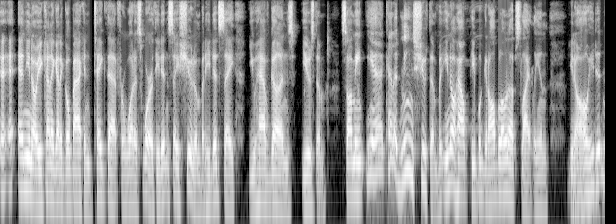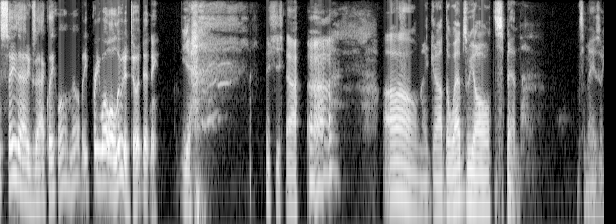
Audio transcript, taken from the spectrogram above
a- a- and you know you kind of got to go back and take that for what it's worth. He didn't say shoot them, but he did say you have guns, use them. So I mean, yeah, it kind of means shoot them. But you know how people get all blown up slightly, and you know, oh, he mm-hmm. didn't say that exactly. Well, no, but he pretty well alluded to it, didn't he? Yeah. yeah. oh my god, the webs we all spin. It's amazing.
